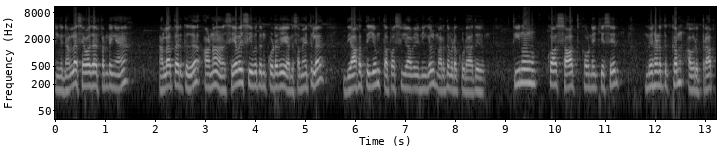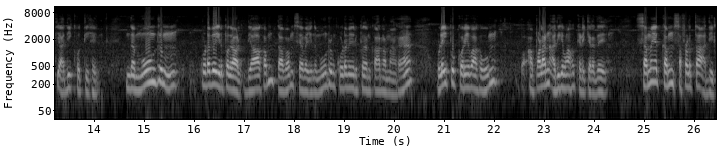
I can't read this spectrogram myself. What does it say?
நீங்கள் நல்ல சேவாதாரி பண்ணுறீங்க நல்லா தான் இருக்குது ஆனால் சேவை செய்வதன் கூடவே அந்த சமயத்தில் தியாகத்தையும் தபஸ்வியாவை நீங்கள் மறந்துவிடக்கூடாது तीनों का साथ होने के से मेहनत कम और प्राप्ति अधिक होती है இந்த மூன்றும் கூடவே இருப்பதால் தியாகம் தவம் சேவை இந்த மூன்றும் கூடவே இருப்பதன் காரணமாக உழைப்பு குறைவாகவும் ப- பலன் அதிகமாக கிடைக்கிறது சமய கம் சஃலத்தா அதிக்.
